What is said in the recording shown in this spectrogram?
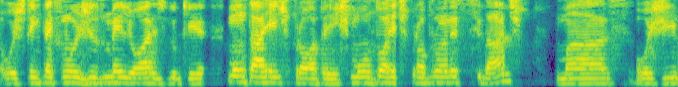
hoje tem tecnologias melhores do que montar a rede própria. A gente montou a rede própria uma necessidade, mas hoje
